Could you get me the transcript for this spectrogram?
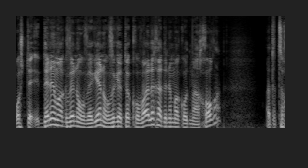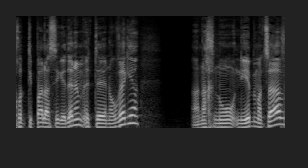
או שת... דנמרק ונורבגיה, נורבגיה יותר קרובה אליך, דנמרק עוד מאחורה, אתה צריך עוד טיפה להשיג את, דנמ... את uh, נורבגיה, אנחנו נהיה במצב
